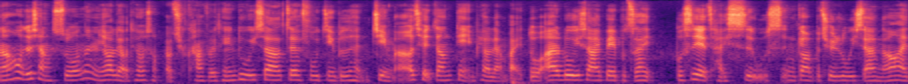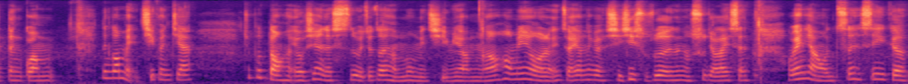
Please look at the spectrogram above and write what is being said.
然后我就想说，那你要聊天为什么不要去咖啡厅？路易莎在附近不是很近嘛？而且这张电影票两百多啊，路易莎一杯不是还不是也才四五十？你干嘛不去路易莎？然后还灯光灯光美，气氛佳。就不懂，有些人的思维就真的很莫名其妙。然后后面有人在用那个稀稀疏疏的那种塑胶袋生。我跟你讲，我真的是一个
